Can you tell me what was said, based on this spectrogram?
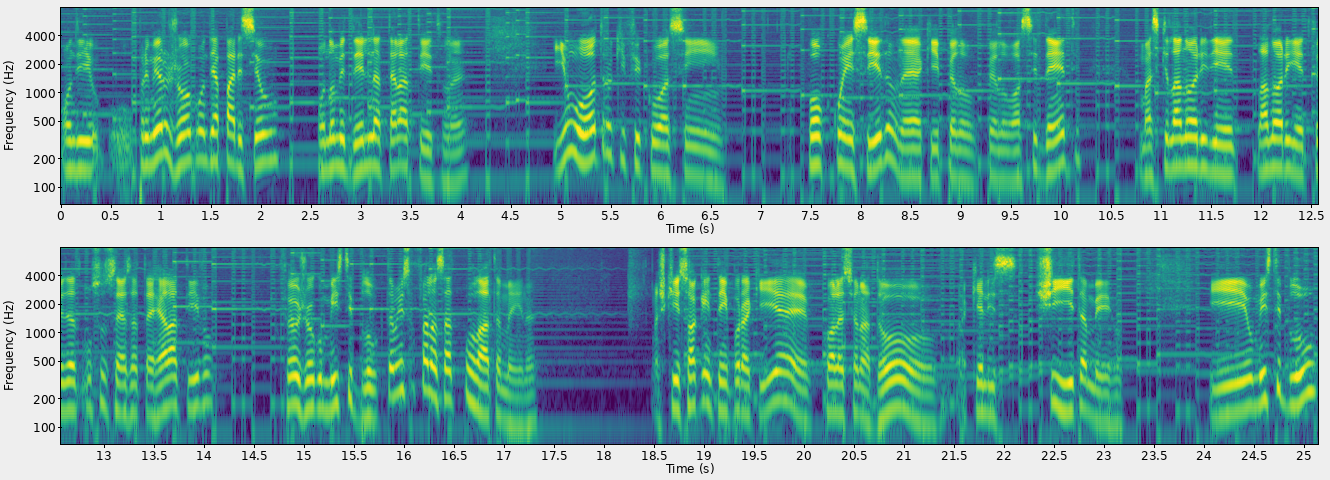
onde o primeiro jogo onde apareceu o nome dele na tela título, né? E um outro que ficou assim pouco conhecido, né, aqui pelo pelo ocidente, mas que lá no Oriente, lá no Oriente fez um sucesso até relativo, foi o jogo Misty Blue, que também só foi lançado por lá também, né? Acho que só quem tem por aqui é colecionador, aqueles xiita mesmo. E o Misty Blue,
